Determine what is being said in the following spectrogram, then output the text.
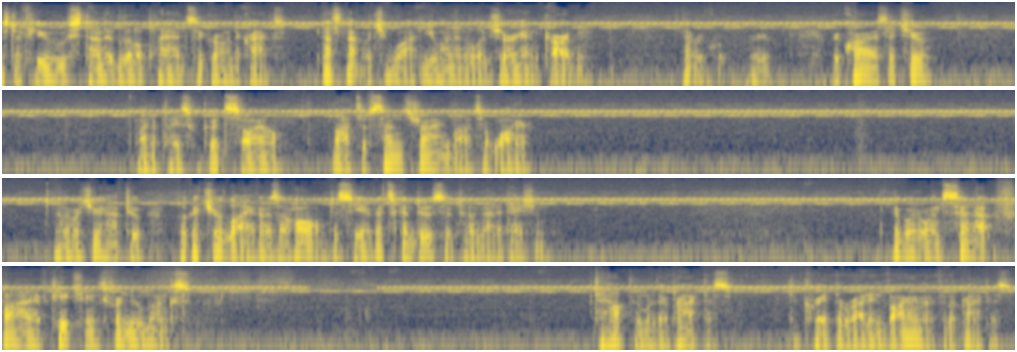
Just a few stunted little plants that grow in the cracks. That's not what you want. You want a luxuriant garden. That requ re requires that you find a place with good soil, lots of sunshine, lots of water. In other words, you have to look at your life as a whole to see if it's conducive to the meditation. The Buddha once set out five teachings for new monks to help them with their practice, to create the right environment for the practice.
